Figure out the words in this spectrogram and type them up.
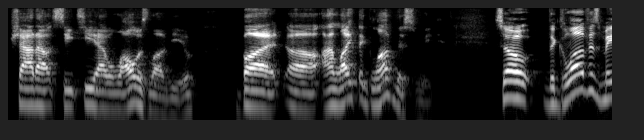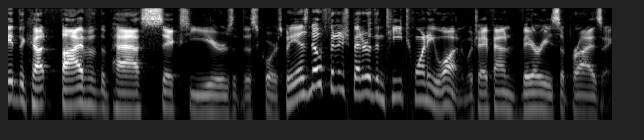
Shout out CT. I will always love you. But uh, I like the glove this week. So the glove has made the cut five of the past six years at this course, but he has no finish better than T21, which I found very surprising.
